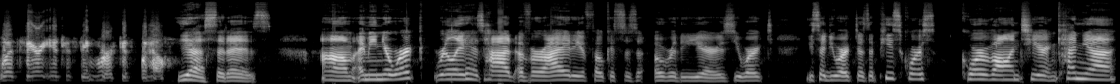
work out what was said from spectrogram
Well, it's very interesting work as well. Yes, it is. Um, I mean, your work really has had a variety of focuses over the years. You worked, you said you worked as a Peace Corps Corps volunteer in Kenya,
